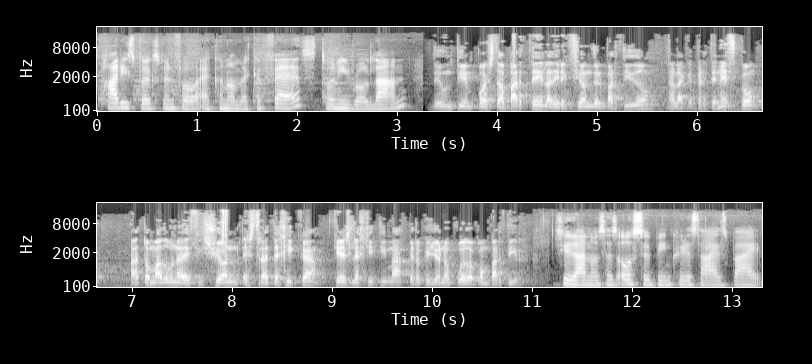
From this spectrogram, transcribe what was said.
party spokesman for economic affairs, Toni Roldán, de un tiempo a esta parte, la dirección del partido a la que pertenezco ha tomado una decisión estratégica que es legítima, pero que yo no puedo compartir. Ciudadanos has also been criticized by,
